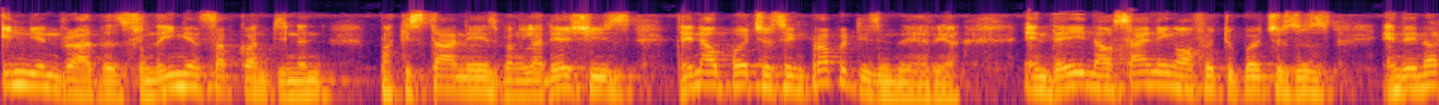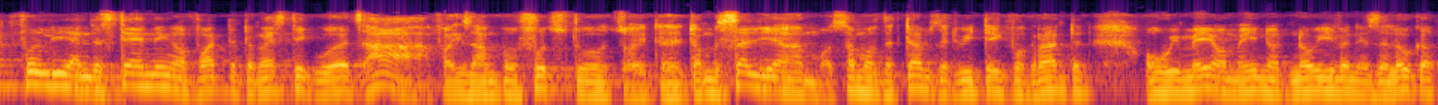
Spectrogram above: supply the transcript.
Indian brothers from the Indian subcontinent, Pakistanis, Bangladeshis, they're now purchasing properties in the area. And they now signing offer to purchases and they're not fully understanding of what the domestic words are. For example, voetstoots or the domicilium or some of the terms that we take for granted or we may or may not know even as a local.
